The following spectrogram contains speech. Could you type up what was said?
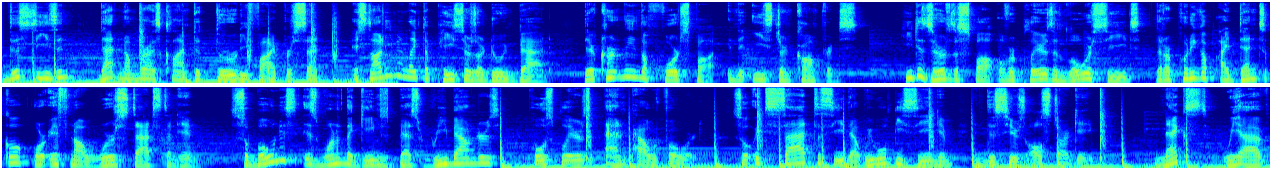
This season, that number has climbed to 35%. It's not even like the Pacers are doing bad. They're currently in the 4th spot in the Eastern Conference. He deserves a spot over players in lower seeds that are putting up identical or if not worse stats than him. Sabonis is one of the game's best rebounders, post players, and power forward, so it's sad to see that we won't be seeing him in this year's All-Star game. Next, we have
